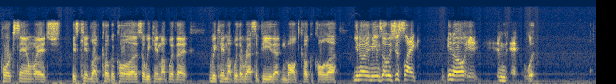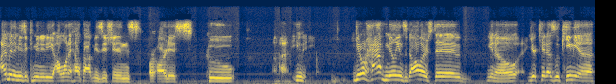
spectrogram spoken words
pork sandwich. His kid loved Coca-Cola, so we came up with a we came up with a recipe that involved Coca-Cola. You know what I mean? So it was just like, you know, it. And, w- I'm in the music community. I want to help out musicians or artists who, uh, you you don't have millions of dollars to, you know, your kid has leukemia.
